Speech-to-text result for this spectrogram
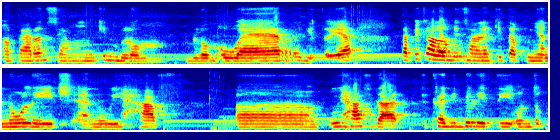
uh, parents yang mungkin belum belum aware gitu ya. Tapi kalau misalnya kita punya knowledge and we have uh, we have that credibility untuk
